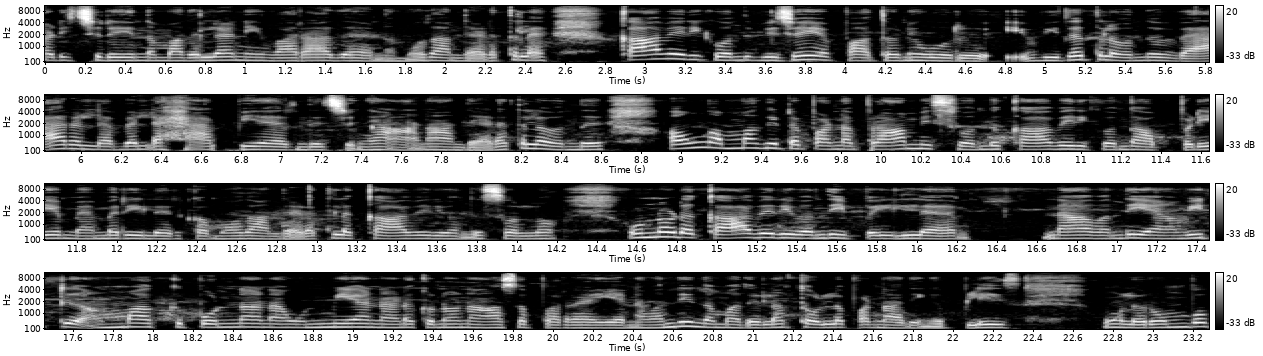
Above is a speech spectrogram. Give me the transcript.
அடிச்சிடு. இந்த மாதிரிலாம் நீ வராதன்னும் போது அந்த இடத்துல காவேரிக்கு வந்து விஜயை பார்த்தோன்னே ஒரு விதத்தில் வந்து வேறு லெவலில் ஹாப்பியாக இருந்துச்சுங்க. ஆனால் அந்த இடத்துல வந்து அவங்க அம்மா கிட்ட பண்ண ப்ராமிஸ் வந்து காவேரிக்கு வந்து அப்படியே மெமரியில் இருக்கும் போது அந்த இடத்துல காவேரி வந்து சொல்லும் உன்னோட காவேரி வந்து இப்போ இல்லை. நான் வந்து என் வீட்டு அம்மாவுக்கு பொண்ணாக நான் உண்மையாக நடக்கணும்னு ஆசைப்பட்றேன். என்னை வந்து இந்த மாதிரிலாம் தொல்லை பண்ணாதீங்க ப்ளீஸ் உங்களை ரொம்ப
